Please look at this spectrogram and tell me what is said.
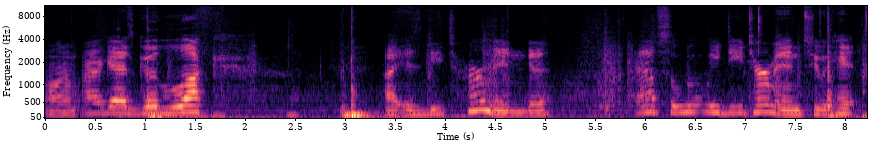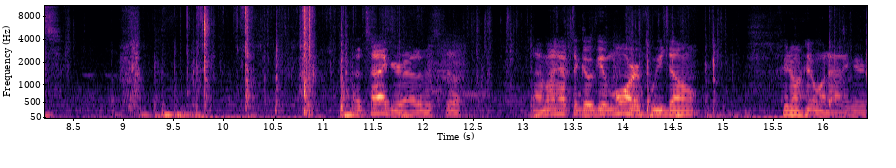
on them. Alright guys, good luck. I is determined, absolutely determined to hit a tiger out of this stuff. I might have to go get more if we don't, if we don't hit one out of here.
